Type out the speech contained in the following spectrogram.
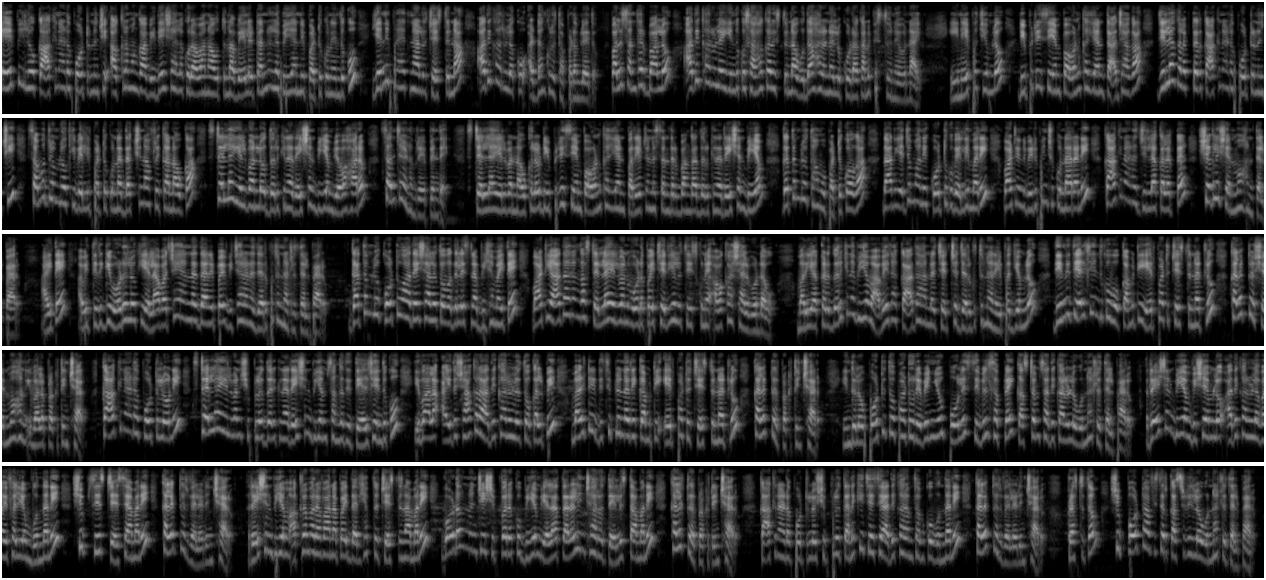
ఏపీలో కాకినాడ పోర్టు నుంచి అక్రమంగా విదేశాలకు రవాణా అవుతున్న వేల టన్నుల బియ్యాన్ని పట్టుకునేందుకు ఎన్ని ప్రయత్నాలు చేస్తున్నా అధికారులకు అడ్డంకులు తప్పడం లేదు. పలు సందర్భాల్లో అధికారులే ఇందుకు సహకరిస్తున్న ఉదాహరణలు కూడా కనిపిస్తూనే ఉన్నాయి. ఈ నేపథ్యంలో డిప్యూటీ సీఎం పవన్ కళ్యాణ్ తాజాగా జిల్లా కలెక్టర్ కాకినాడ పోర్టు నుంచి సముద్రంలోకి వెళ్ళి పట్టుకున్న దక్షిణాఫ్రికా నౌక స్టెల్లా ఎల్వన్లో దొరికిన రేషన్ బియ్యం వ్యవహారం సంచలనం రేపింది. స్టెల్లా ఎల్వన్ నౌకలో డిప్యూటీ సీఎం పవన్ కళ్యాణ్ పర్యటన సందర్భంగా దొరికిన రేషన్ బియ్యం గతంలో తాము పట్టుకోగా దాని యజమాని కోర్టుకు వెళ్ళి మరీ వాటిని విడిపించుకున్నారని కాకినాడ జిల్లా కలెక్టర్ షగ్లి షణ్మోహన్ తెలిపారు. అయితే అవి తిరిగి ఓడలోకి ఎలా వచ్చాయన్న దానిపై విచారణ జరుపుతున్నట్లు తెలిపారు. గతంలో కోర్టు ఆదేశాలతో వదిలేసిన బియ్యమైతే వాటి ఆధారంగా స్టెల్లా ఎల్వన్ ఓడపై చర్యలు తీసుకునే అవకాశాలు ఉండవు. మరి అక్కడ దొరికిన బియ్యం అవేనా కాదా అన్న చర్చ జరుగుతున్న నేపథ్యంలో దీన్ని తేల్చేందుకు ఓ కమిటీ ఏర్పాటు చేస్తున్నట్లు కలెక్టర్ షణ్మోహన్ ఇవాళ ప్రకటించారు. కాకినాడ పోర్టులోని స్టెల్లా ఎల్వన్ షిప్లో దొరికిన రేషన్ బియ్యం సంగతి తేల్చేందుకు ఇవాళ ఐదు శాఖల అధికారులతో కలిపి మల్టీ డిసిప్లినరీ కమిటీ ఏర్పాటు చేస్తున్నట్లు కలెక్టర్ ప్రకటించారు. ఇందులో పోర్టుతో పాటు revenue police civil supply customs అధికారులు ఉన్నట్లు తెలిపారు. రేషన్ బియ్యం విషయంలో అధికారుల వైఫల్యం ఉందని షిప్ సీజ్ చేశామని కలెక్టర్ వెల్లడించారు. రేషన్ బియ్యం అక్రమ రవాణాపై దర్యాప్తు చేస్తున్నామని గోడౌన్ నుంచి షిప్ వరకు బియ్యం ఎలా తరలించారో తేలుస్తామని కలెక్టర్ ప్రకటించారు. కాకినాడ పోర్టులో షిప్లు తనిఖీ చేసే అధికారం తమకు ఉందని కలెక్టర్ వెల్లడించారు. ప్రస్తుతం షిప్ పోర్ట్ ఆఫీసర్ కస్టడీలో ఉన్నట్లు తెలిపారు.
